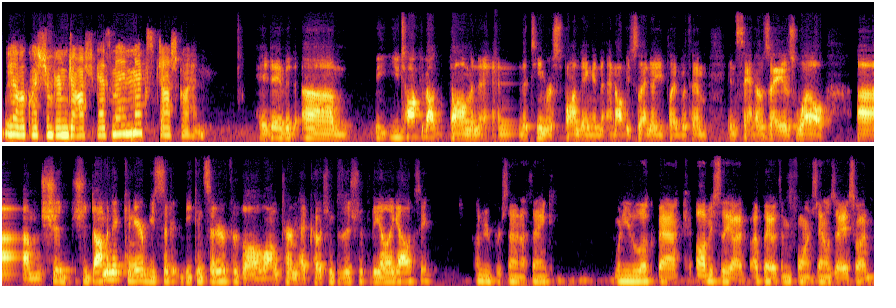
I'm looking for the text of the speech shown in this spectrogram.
We have a question from Josh Gesman next. Josh, go ahead. Hey, David. Um, you talked about Dom and, and the team responding, and, and, obviously I know you played with him in San Jose as well. Um, should should Dominic Kinnear be be considered for the long term head coaching position for the LA Galaxy? Hundred percent. I think when you look back, obviously I, I played with him before in San Jose, so I'm,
